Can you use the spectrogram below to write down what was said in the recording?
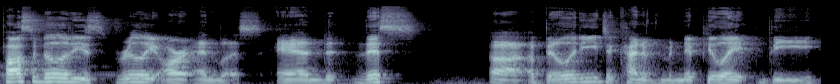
Possibilities really are endless, and this uh, ability to kind of manipulate the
